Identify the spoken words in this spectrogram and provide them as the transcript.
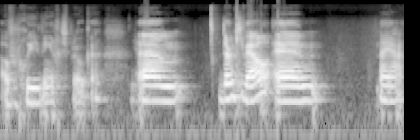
over goede dingen gesproken. Ehm, dankjewel en nou ja,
